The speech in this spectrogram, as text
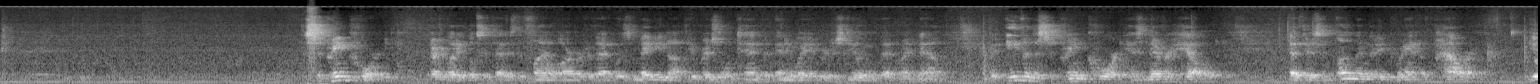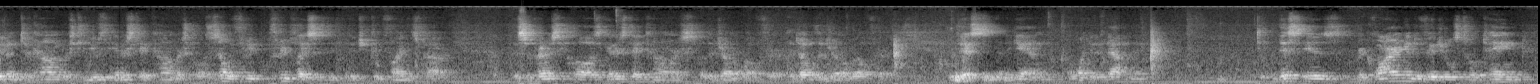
The Supreme Court, everybody looks at that as the final arbiter. That was maybe not the original intent, but anyway, we're just dealing with that right now. But even the Supreme Court has never held that there's an unlimited grant of power given to Congress to use the Interstate Commerce Clause. There's only three, three places that, you can find this power the Supremacy Clause, interstate commerce, or the general welfare, the double the general welfare. This, and again, I want you to doubt me, this is requiring individuals to obtain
